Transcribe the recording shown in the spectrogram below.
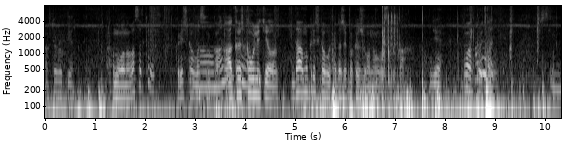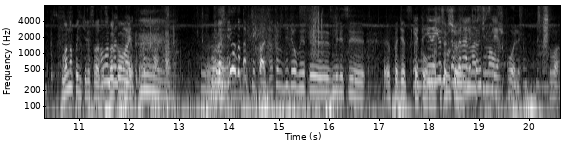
А кто его пьет? Ну он у вас открыт. Крышка у вас в руках. А крышка улетела. Да, ну крышка вот, я даже покажу, она у вас в руках. Где? Ну, откройте. вот. Можно поинтересоваться, А он сколько под вам лет? Не даже не надо так текать, это видео будет э, в милиции э, по детской И- и на комнате. Что- канале в том числе. школе. Чувак.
